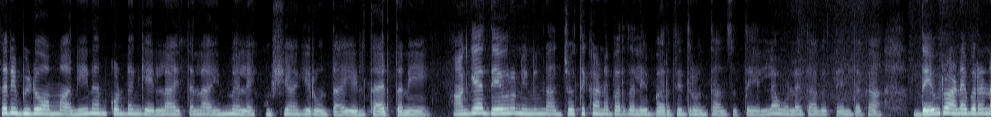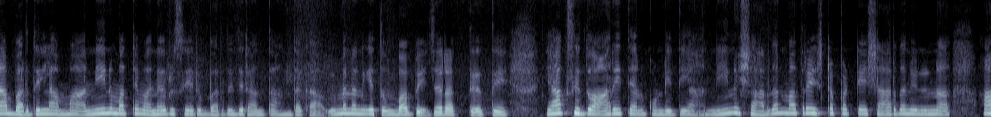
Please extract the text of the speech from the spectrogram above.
ಸರಿ ಬಿಡು ಅಮ್ಮ, ನೀನು ಅಂದ್ಕೊಂಡಂಗೆ ಎಲ್ಲ ಆಯ್ತಲ್ಲ, ಇನ್ಮೇಲೆ ಖುಷಿಯಾಗಿರು ಅಂತ ಹೇಳ್ತಾ ಇರ್ತಾನೆ. ಹಾಗೆ ದೇವರು ನಿನ್ನನ್ನು ಕಾಣೆ ಬರದಲ್ಲಿ ಬರೆದಿದ್ರು ಅಂತ ಅನಿಸುತ್ತೆ. ಎಲ್ಲ ಒಳ್ಳೆಯದಾಗುತ್ತೆ ಅಂದಾಗ, ದೇವರು ಹಣೆ ಬರೋಣ ಬರೆದಿಲ್ಲ ಅಮ್ಮ, ನೀನು ಮತ್ತೆ ಮನೆಯವರು ಸೇರಿ ಬರೆದಿದ್ದೀರಾ ಅಂತ ಅಂದಾಗ, ವಿಮ ನನಗೆ ತುಂಬ ಬೇಜಾರಾಗ್ತಿರುತ್ತೆ. ಯಾಕೆ ಸಿದ್ದು ಆ ರೀತಿ ಅಂದ್ಕೊಂಡಿದ್ದೀಯಾ ನೀನು ಶಾರದನ್ ಮಾತ್ರ ಇಷ್ಟಪಟ್ಟೆ, ಶಾರದಾ ನಿನ್ನನ್ನು ಆ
